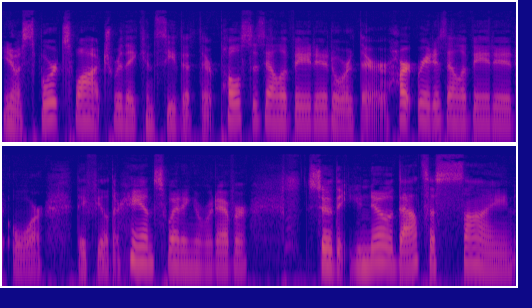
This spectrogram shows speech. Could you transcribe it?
you know, a sports watch where they can see that their pulse is elevated or their heart rate is elevated or they feel their hands sweating or whatever, so that you know that's a sign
